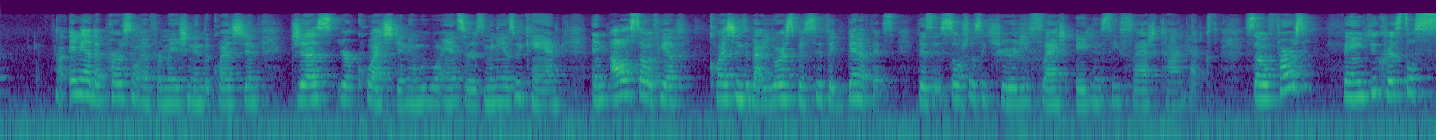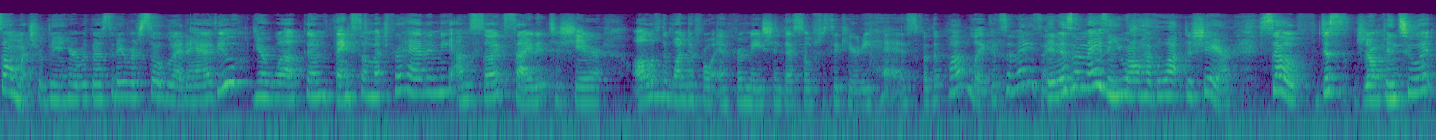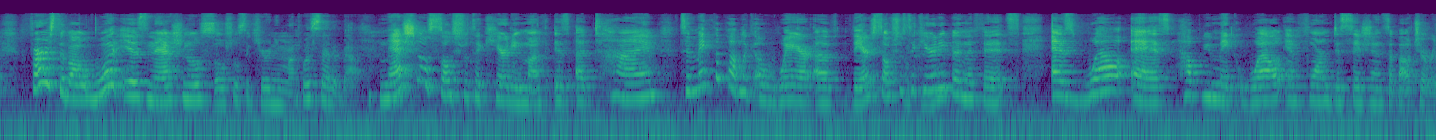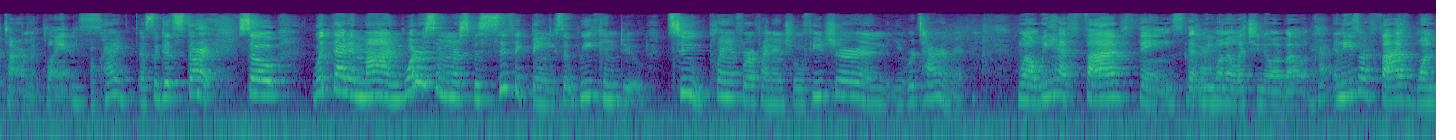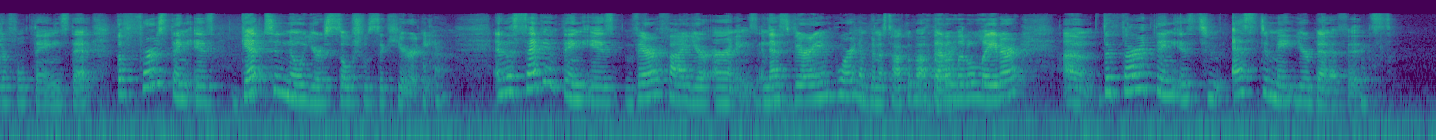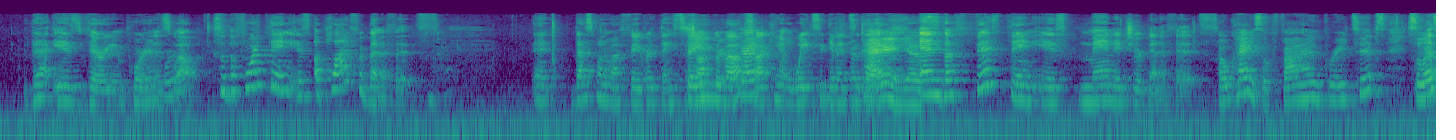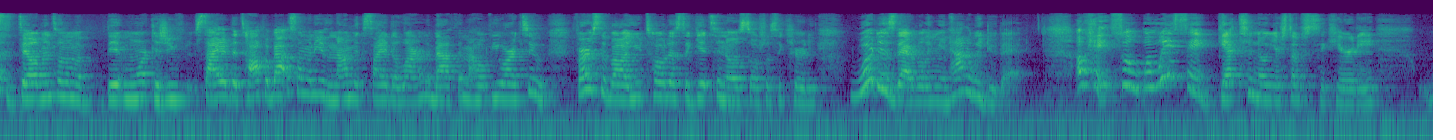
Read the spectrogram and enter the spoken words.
or any other personal information in the question, just your question and we will answer as many as we can. And also if you have questions about your specific benefits, visit social security slash agency slash contacts. So first, Thank you, Crystal, so much for being here with us today. We're so glad to have you. You're welcome. Thanks so much for having me. I'm so excited to share all of the wonderful information that Social Security has for the public. It's amazing. It is amazing. You all have a lot to share. So just jump into it. First of all, what is National Social Security Month? What's that about? National Social Security Month is a time to make the public aware of their Social Security okay. benefits as well as help you make well informed decisions about your retirement plans. Okay, that's a good start. So, with that in mind, what are some more specific things that we can do to plan for our financial future and retirement? Well, we have five things that okay. we want to let you know about. Okay. And these are five wonderful things that the first thing is get to know your social security. Okay. And the second thing is verify your earnings. And that's very important. I'm going to talk about that a little later. Um, the third thing is to estimate your benefits. That is very important, very important, as well. So the fourth thing is apply for benefits. And that's one of my favorite things to favorite, talk about, okay. so I can't wait to get into okay, that. Yes. And the fifth thing is manage your benefits. Okay, so five great tips. So let's delve into them a bit more because you've excited to talk about some of these, and I'm excited to learn about them. I hope you are too. First of all, you told us to get to know Social Security. What does that really mean? How do we do that? Okay, so when we say get to know your Social Security,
